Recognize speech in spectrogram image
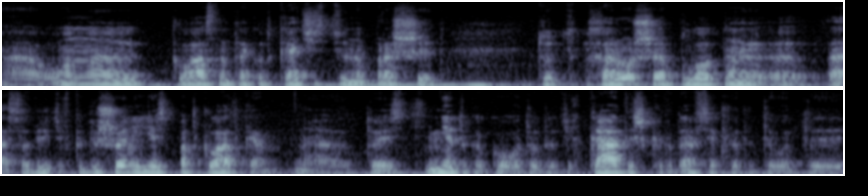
А, он э, классно так вот качественно прошит. Тут хорошая, плотная... Э, а, смотрите, в капюшоне есть подкладка. А, то есть нету какого-то вот этих катышков, да, всякой вот этой вот э,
